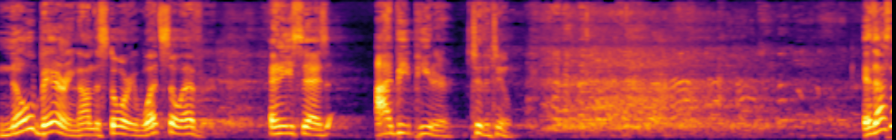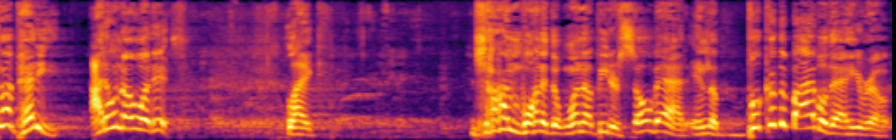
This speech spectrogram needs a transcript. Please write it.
no bearing on the story whatsoever. And he says, I beat Peter to the tomb. if that's not petty, I don't know what is. Like, John wanted to one up Peter so bad in the book of the Bible that he wrote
